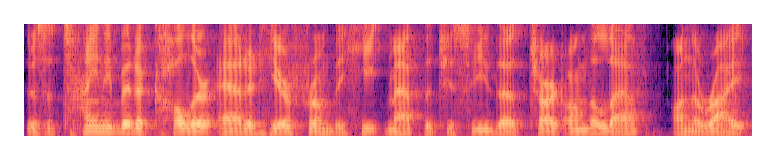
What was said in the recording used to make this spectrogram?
There's a tiny bit of color added here from the heat map that you see the chart on the left, on the right.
